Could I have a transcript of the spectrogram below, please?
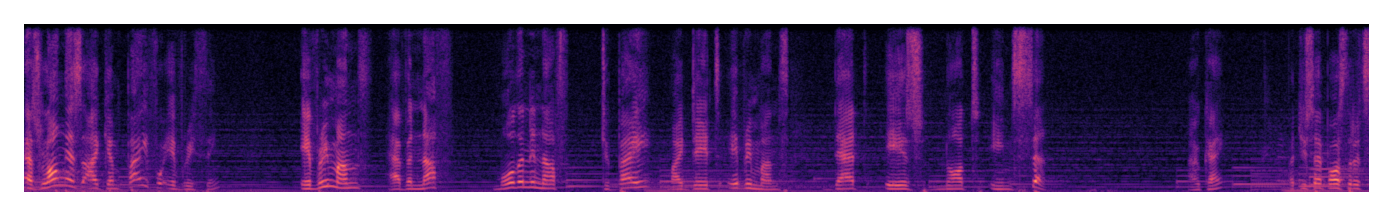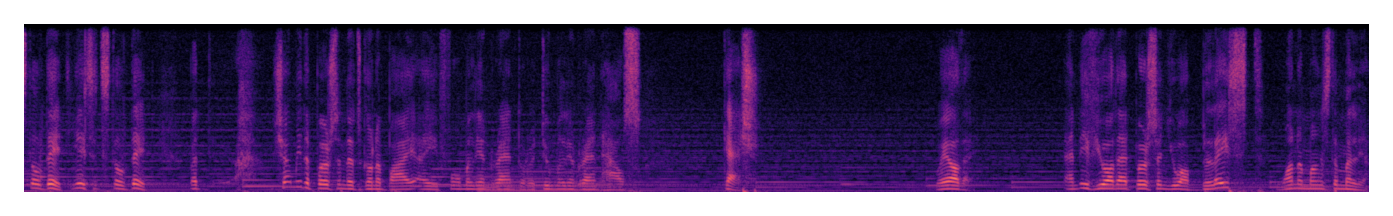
As long as I can pay for everything, every month, have enough, more than enough to pay my debt every month, that is not in sin. Okay? But you say, Pastor, it's still debt. Yes, it's still debt. But show me the person that's going to buy a 4 million rand or a 2 million rand house cash. Where are they? And if you are that person, you are blessed, one amongst a million.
